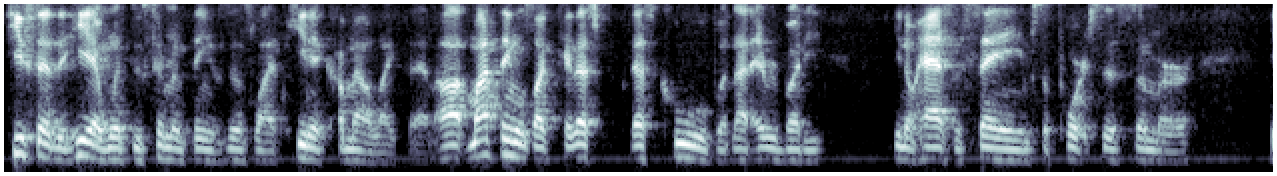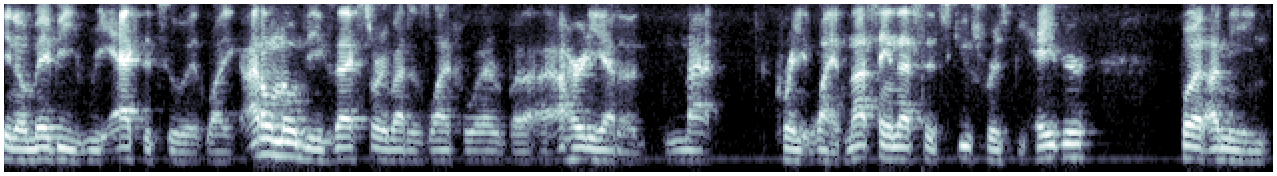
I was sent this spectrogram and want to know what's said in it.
he said that he had went through similar things in his life. He didn't come out like that. Uh, my thing was like, okay, that's that's cool, but not everybody you know has the same support system or you know maybe reacted to it like i don't know the exact story about his life or whatever but i, I heard he had a not great life not saying that's an excuse for his behavior but i mean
